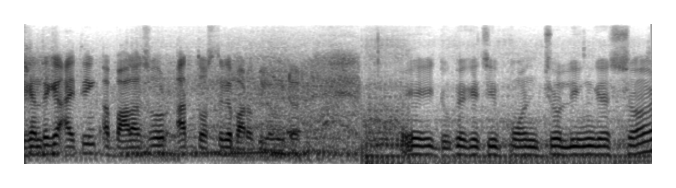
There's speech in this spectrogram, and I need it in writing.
এখান থেকে আই থিঙ্ক বালাসোর আর দশ থেকে বারো কিলোমিটার। এই ঢুকে গেছি পঞ্চলিঙ্গেশ্বর।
